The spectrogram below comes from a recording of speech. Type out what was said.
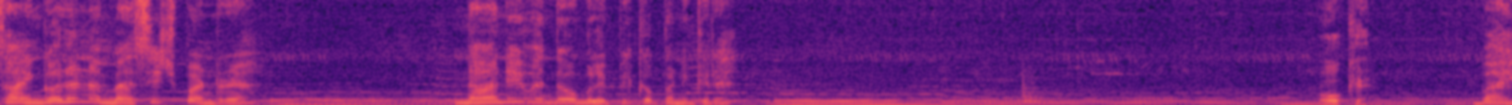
சாயங்காலம் நான் மெசேஜ் பண்றேன். நானே வந்து உங்களை பிக்கப் பண்ணிக்கிறேன். ஓகே பை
